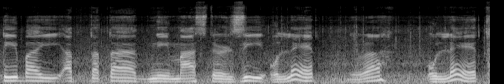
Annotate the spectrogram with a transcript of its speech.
tibay at tatag ni Master Z ulit di ba? Ulit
